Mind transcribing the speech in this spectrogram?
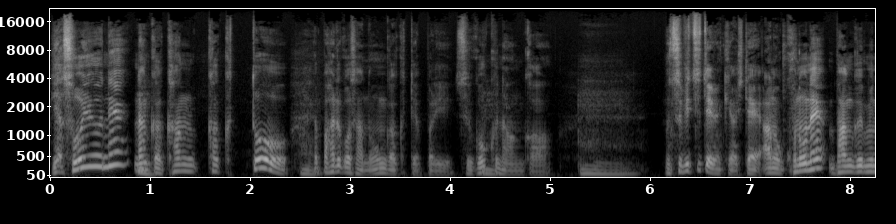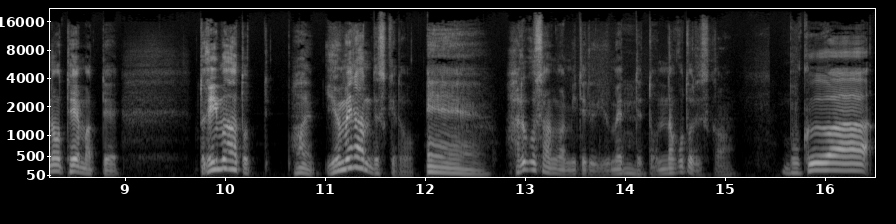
いやそういうねなんか感覚と、はい。やっぱ春子さんの音楽ってやっぱりすごくなんかうん。結びついてるような気がしてあのこのね番組のテーマって「ドリームハートってはい。夢なんですけどええ。春子さんが見てる夢ってどんなことですか、僕は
